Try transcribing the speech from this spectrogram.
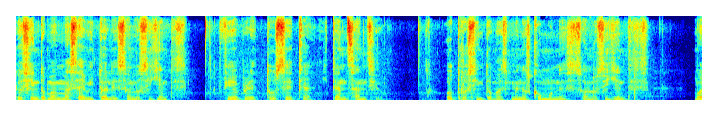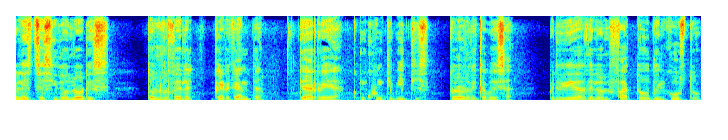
Los síntomas más habituales son los siguientes: fiebre, tos seca y cansancio. Otros síntomas menos comunes son los siguientes: molestias y dolores, dolor de la garganta, diarrea, conjuntivitis, dolor de cabeza, pérdida del olfato o del gusto,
